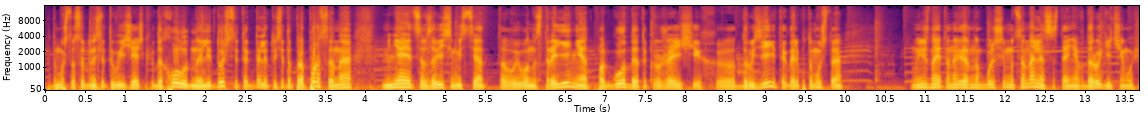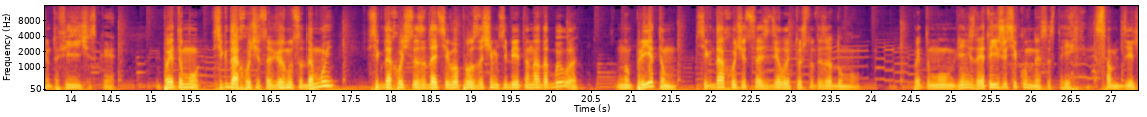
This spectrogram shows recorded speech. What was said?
Потому что особенно если ты выезжаешь, когда холодно или дождь и так далее, то есть эта пропорция, она меняется в зависимости от твоего настроения, от погоды, от окружающих э, друзей и так далее. Потому что, ну не знаю, это, наверное, больше эмоциональное состояние в дороге, чем, в общем-то, физическое. Поэтому всегда хочется вернуться домой, всегда хочется задать себе вопрос, зачем тебе это надо было, но при этом всегда хочется сделать то, что ты задумал. Поэтому, я не знаю, это ежесекундное состояние на самом деле.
